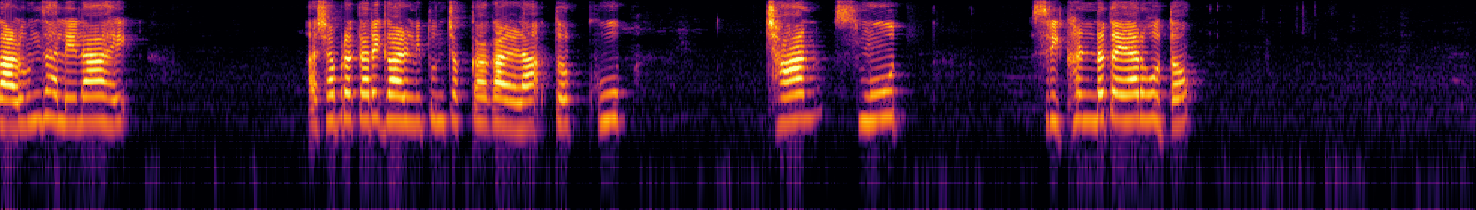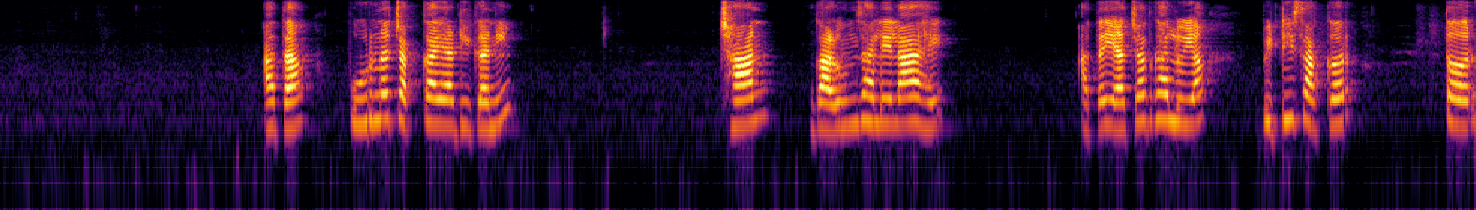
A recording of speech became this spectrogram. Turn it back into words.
गाळून झालेला आहे. अशा प्रकारे गाळणीतून चक्का गाळला तर खूप छान स्मूथ श्रीखंड तयार होतं. आता पूर्ण चक्का या ठिकाणी छान गाळून झालेला आहे. आता याच्यात घालूया पिठी साखर. तर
